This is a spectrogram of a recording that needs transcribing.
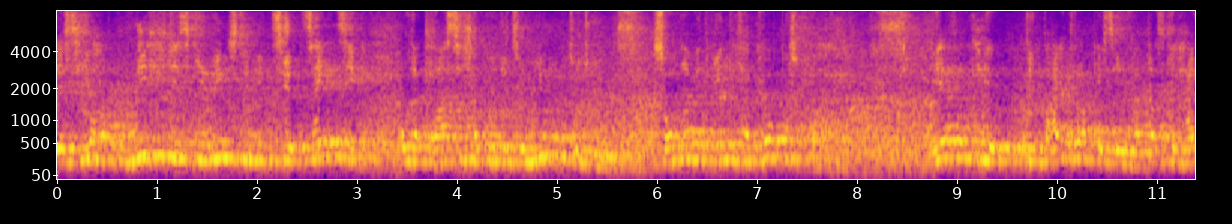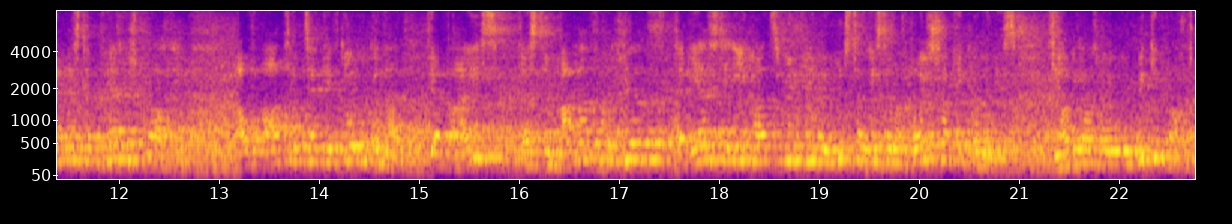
das hier hat nicht das geringste mit Zirzensik oder klassischer Konditionierung zu tun, sondern mit wirklicher Körpersprache. Wer von Ihnen den Beitrag gesehen hat, das Geheimnis der Pferdesprache, auf und ZDF Doku-Kanal, der weiß, dass die Mama von ihr der erste ehemals wildlebende Mustang ist, der nach Deutschland gekommen ist. Die habe ich aus meinem mitgebracht.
